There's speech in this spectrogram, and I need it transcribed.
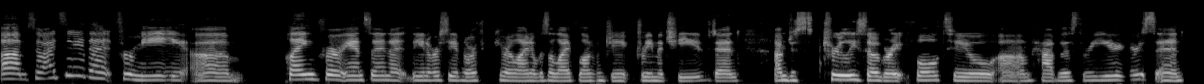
Um, so I'd say that for me, um, playing for Anson at the University of North Carolina was a lifelong dream achieved. And I'm just truly so grateful to um, have those three years. And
